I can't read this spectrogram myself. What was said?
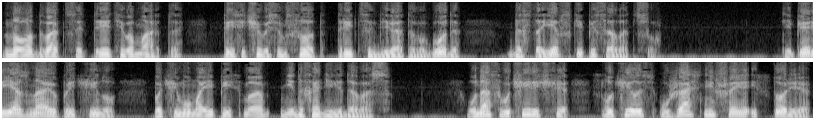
Но 23 марта 1839 года Достоевский писал отцу: "Теперь я знаю причину, почему мои письма не доходили до вас. У нас в училище случилась ужаснейшая история,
